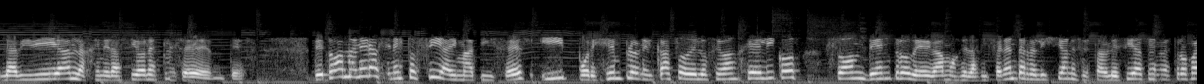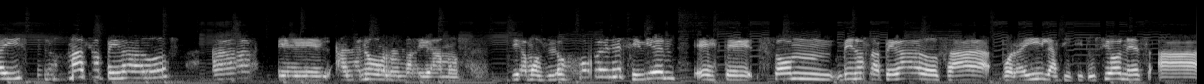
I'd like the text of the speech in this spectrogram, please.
la vivían las generaciones precedentes. De todas maneras, en esto sí hay matices y, por ejemplo, en el caso de los evangélicos, son dentro de, digamos, de las diferentes religiones establecidas en nuestro país, los más apegados a, a la norma, digamos. Digamos, los jóvenes, si bien este, son menos apegados a, por ahí, las instituciones, a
